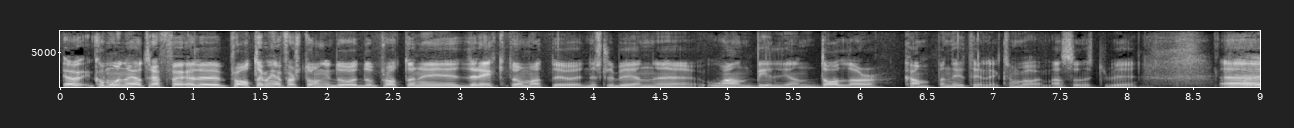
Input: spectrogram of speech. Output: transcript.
Jag kommer ihåg när jag träffade, eller pratade med er första gången. Då, då pratade ni direkt om att det, det skulle bli en eh, one billion dollar company till. Liksom. Alltså, det skulle bli, Då var, vi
